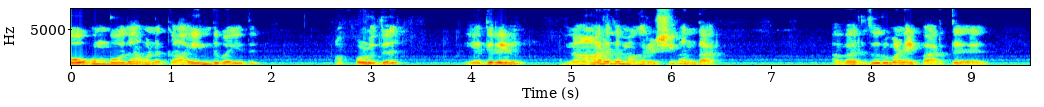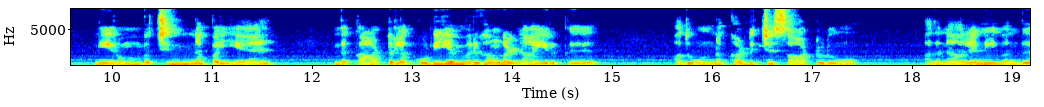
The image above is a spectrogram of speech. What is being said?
போகும்போது அவனுக்கு ஐந்து வயது. அப்பொழுது எதிரில் நாரத மகரிஷி வந்தார். அவர் துருவனை பார்த்து நீ ரொம்ப சின்ன பையன். இந்த காட்டில் கொடிய மிருகங்கள்லாம் இருக்குது அது உன்னை கடித்து சாப்பிட்டுடும் அதனால் நீ வந்து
